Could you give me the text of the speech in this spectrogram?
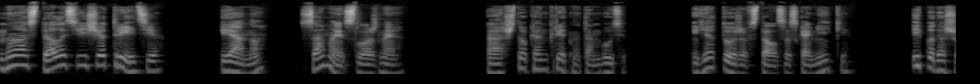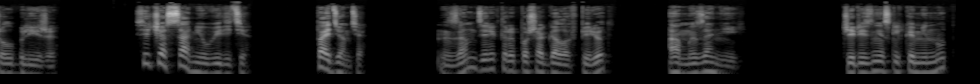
«Но осталось еще третье, и оно самое сложное». «А что конкретно там будет?» Я тоже встал со скамейки и подошел ближе. «Сейчас сами увидите. Пойдемте». Зам директора пошагала вперед, а мы за ней. Через несколько минут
